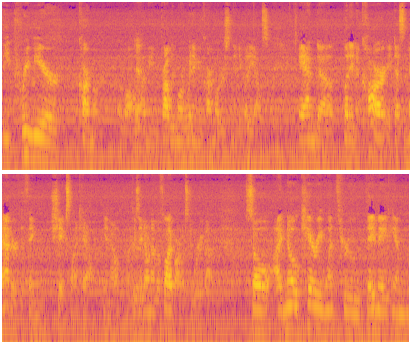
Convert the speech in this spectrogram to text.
the premier car motor of all. Yeah. I mean, probably more winning in car motors than anybody else. And uh, but in a car, it doesn't matter if the thing shakes like hell, you know, because they don't have a fly bar to worry about. So I know Kerry went through. They made him,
